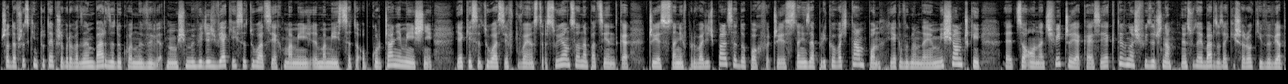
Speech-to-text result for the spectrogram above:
przede wszystkim tutaj przeprowadzamy bardzo dokładny wywiad. My musimy wiedzieć, w jakich sytuacjach ma, mie ma miejsce to obkurczanie mięśni, jakie sytuacje wpływają stresująco na pacjentkę, czy jest w stanie wprowadzić palce do pochwy, czy jest w stanie zaaplikować tampon, jak wyglądają miesiączki, e, co ona ćwiczy, jaka jest jej aktywność fizyczna. Jest tutaj bardzo taki szeroki wywiad,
